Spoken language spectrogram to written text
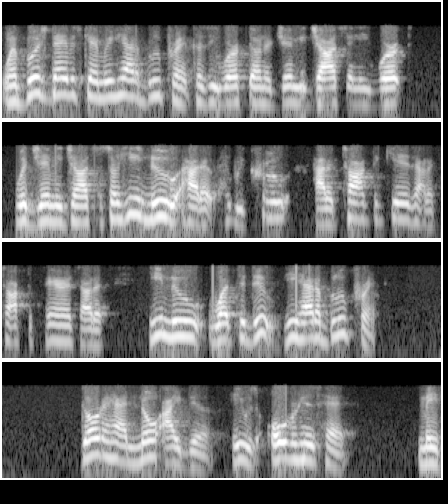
When Butch Davis came here, he had a blueprint because he worked under Jimmy Johnson. He worked with Jimmy Johnson, so he knew how to recruit, how to talk to kids, how to talk to parents, how to. He knew what to do. He had a blueprint. Golden had no idea. He was over his head. Made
